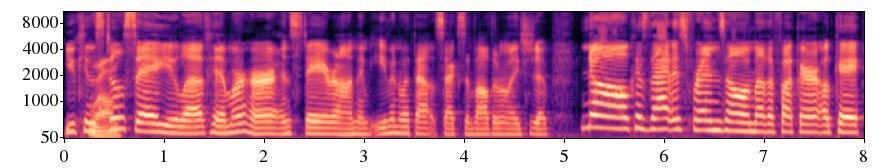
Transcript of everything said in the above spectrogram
You can Wrong. still say you love him or her and stay around him even without sex involved in a relationship. No, because that is friend zone, motherfucker. Okay.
